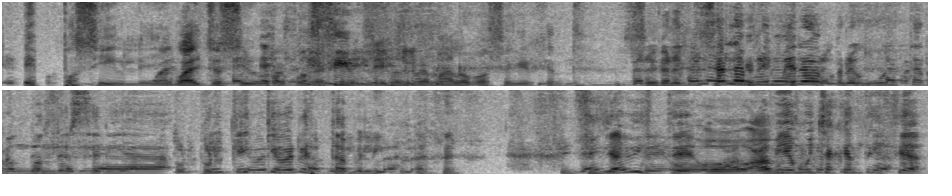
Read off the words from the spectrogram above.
que es posible. Igual yo sigo Es posible. que soy re malo para seguir gente. Pero, pero quizás la primera pregunta a responder sería ¿por qué hay que ver esta película? Si ya viste, o había mucha gente que decía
